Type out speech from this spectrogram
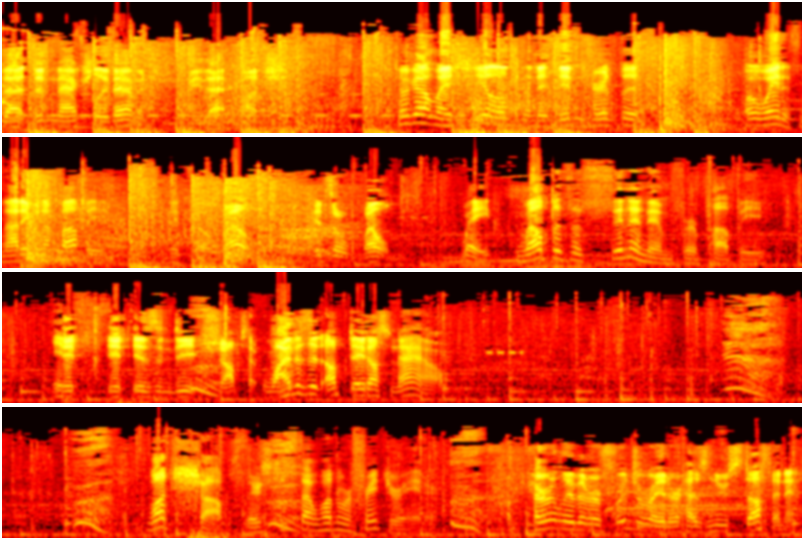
that didn't actually damage me that much. Took out my shield and it didn't hurt the. Oh wait, it's not even a puppy. It's a whelp. It's a whelp. Wait, whelp is a synonym for puppy. It it is indeed shops. Why does it update us now? What shops? There's just that one refrigerator. Apparently, the refrigerator has new stuff in it.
